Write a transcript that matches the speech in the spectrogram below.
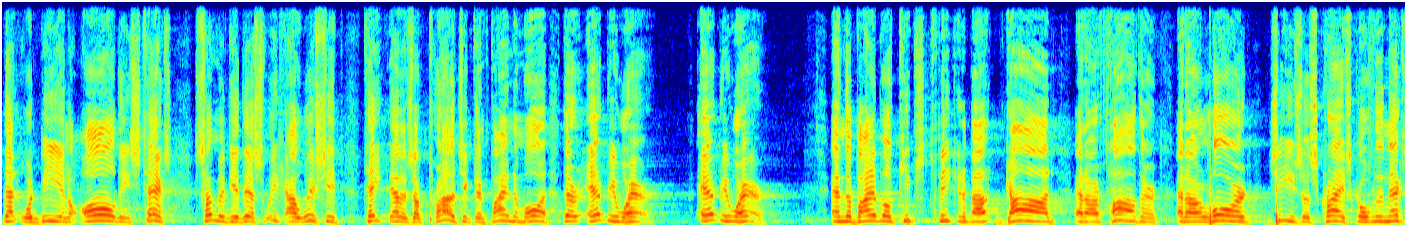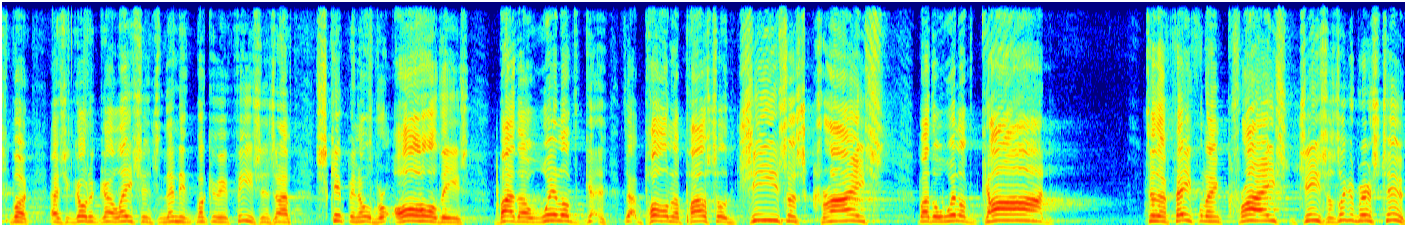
that would be in all these texts. Some of you this week, I wish you'd take that as a project and find them all. They're everywhere everywhere. And the Bible keeps speaking about God and our Father and our Lord Jesus Christ. Go over to the next book as you go to Galatians and then the book of Ephesians. And I'm skipping over all these by the will of God, Paul, the apostle Jesus Christ, by the will of God, to the faithful in Christ Jesus. Look at verse 2.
